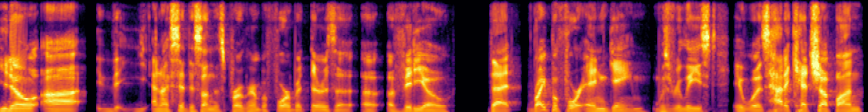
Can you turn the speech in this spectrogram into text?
You know, uh, the, and I've said this on this program before, but there's a, a, a video that right before Endgame was released, it was how to catch up on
